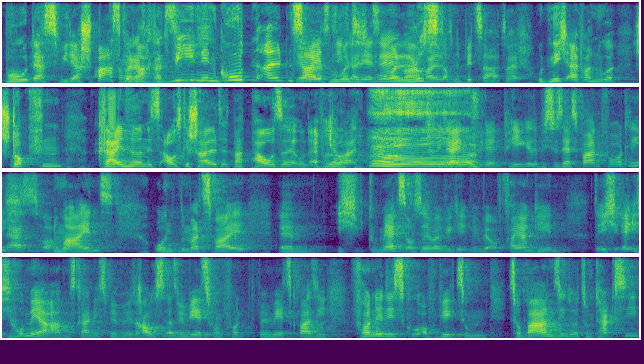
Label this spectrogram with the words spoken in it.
wo das wieder Spaß aber gemacht hat, wie in den guten alten Zeiten, wo man sich wo man Lust weil, auf eine Pizza hatte und nicht einfach nur stopfen, Kleinhirn ist ausgeschaltet, macht Pause und einfach ja, nur für, deinen, für deinen Pegel bist du selbstverantwortlich. Ja, das ist wahr. Nummer eins und Nummer zwei, ähm, ich, du merkst auch selber, wenn wir auf Feiern gehen, Ich, ich hole mir ja abends gar nichts mehr, wenn wir draußen Also wenn wir jetzt, von, von, wenn wir jetzt quasi von der Disco auf dem Weg zum, zur Bahn sind oder zum Taxi,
